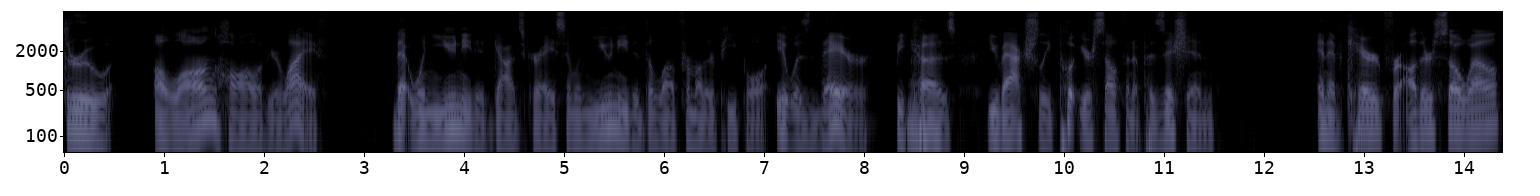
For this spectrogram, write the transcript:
through a long haul of your life that when you needed God's grace and when you needed the love from other people it was there because you've actually put yourself in a position and have cared for others so well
